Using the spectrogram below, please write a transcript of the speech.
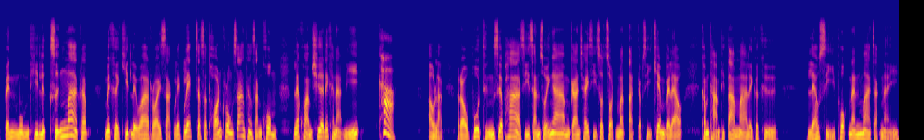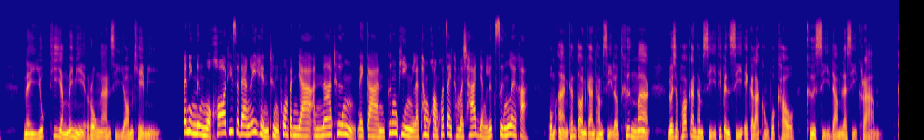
เป็นมุมที่ลึกซึ้งมากครับ ไม่เคยคิดเลยว่ารอยสักเล็ก ๆ จะสะท้อนโครงสร้างทางสังคม และความเชื่อได้ขนาดนี้ ค่ะ เอาหลัก เราพูดถึงเสื้อผ้าสีสันสวยงาม การใช้สีสดๆ มาตัดกับสีเข้มไปแล้วคำถามที่ตามมาเลยก็คือ แล้วสีพวกนั้นมาจากไหน ในยุคที่ยังไม่มีโรงงานสีย้อมเคมี เป็นอีกหนึ่งหัวข้อที่แสดงให้เห็นถึงภูมิปัญญาอันน่าทึ่งในการพึ่งพิงและทำความเข้าใจธรรมชาติอย่างลึกซึ้งเลยค่ะ ผมอ่านขั้นตอนการทำสีแล้วทึ่งมาก โดยเฉพาะการทำสีที่เป็นสีเอกลักษณ์ของพวกเขา คือสีดำและสีคราม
